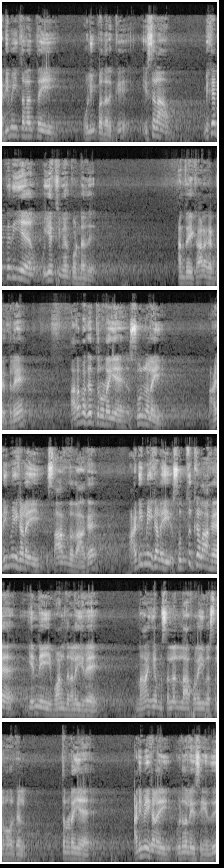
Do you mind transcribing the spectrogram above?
அடிமைத்தனத்தை ஒழிப்பதற்கு இஸ்லாம் மிகப்பெரிய முயற்சி மேற்கொண்டது. அன்றைய காலகட்டத்திலே அரபகத்தினுடைய சூழ்நிலை அடிமைகளை சார்ந்ததாக அடிமைகளை சொத்துக்களாக எண்ணி வாழ்ந்த நிலையிலே நாயகம் சல்லல்லா ஹுலை வஸ்லம் அவர்கள் தன்னுடைய அடிமைகளை விடுதலை செய்து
